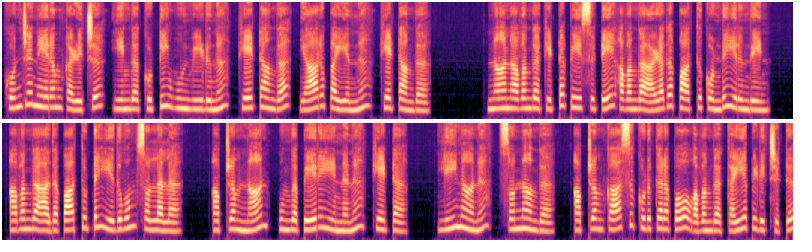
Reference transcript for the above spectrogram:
கொஞ்ச நேரம் கழிச்சு எங்க குட்டி உன் வீடுன்னு கேட்டாங்க. யாரு பையன்னு கேட்டாங்க. நான் அவங்க கிட்ட பேசிட்டே அவங்க அழக பார்த்து கொண்டு இருந்தேன். அவங்க அத பார்த்துட்டு எதுவும் சொல்லல. அப்புறம் நான் உங்க பேரு என்னன்னு கேட்ட. லீனான்னு சொன்னாங்க. அப்புறம் காசு குடுக்கறப்போ அவங்க கைய பிடிச்சிட்டு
